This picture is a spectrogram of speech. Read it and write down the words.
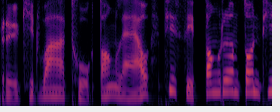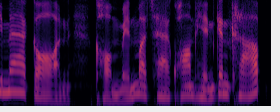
หรือคิดว่าถูกต้องแล้วที่สิทธิ์ต้องเริ่มต้นที่แม่ก่อน คอมเมนต์มาแชร์ความเห็นกันครับ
